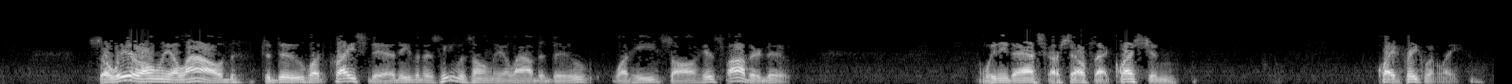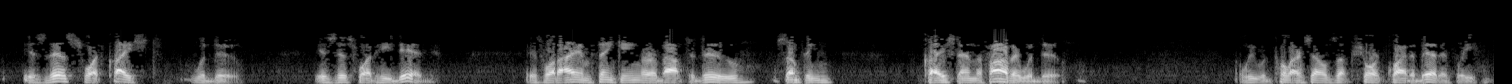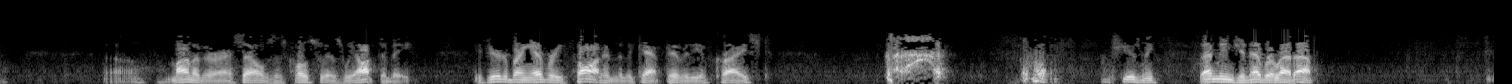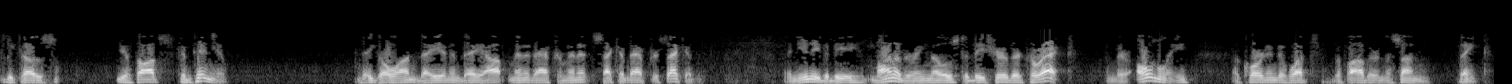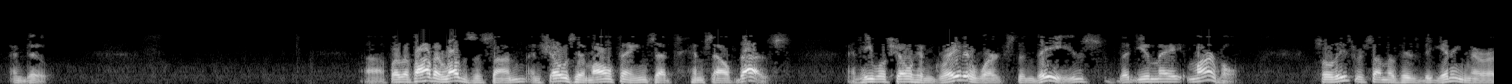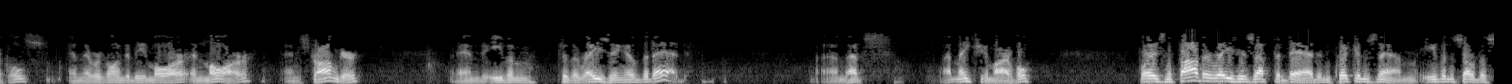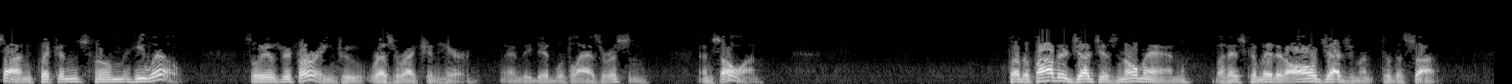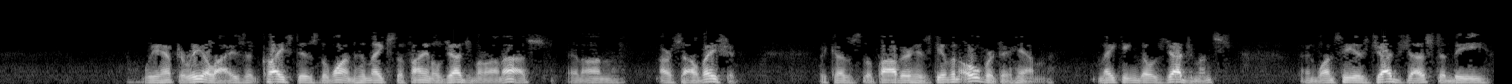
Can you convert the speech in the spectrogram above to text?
So we are only allowed to do what Christ did, even as he was only allowed to do what he saw his Father do. We need to ask ourselves that question quite frequently. Is this what Christ would do? Is this what he did? Is what I am thinking or about to do something Christ and the Father would do. We would pull ourselves up short quite a bit if we uh, monitor ourselves as closely as we ought to be. If you're to bring every thought into the captivity of Christ, excuse me, that means you never let up because your thoughts continue. They go on day in and day out, minute after minute, second after second. And you need to be monitoring those to be sure they're correct. And they're only according to what the Father and the Son think and do. Uh, for the Father loves the Son and shows him all things that himself does. And he will show him greater works than these, that you may marvel. So these were some of his beginning miracles, and there were going to be more and more and stronger, and even to the raising of the dead. And that's that makes you marvel. For as the Father raises up the dead and quickens them, even so the Son quickens whom he will. So he was referring to resurrection here, and he did with Lazarus and, and so on. For the Father judges no man, but has committed all judgment to the Son. We have to realize that Christ is the one who makes the final judgment on us and on our salvation, because the Father has given over to Him making those judgments, and once He has judged us to be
